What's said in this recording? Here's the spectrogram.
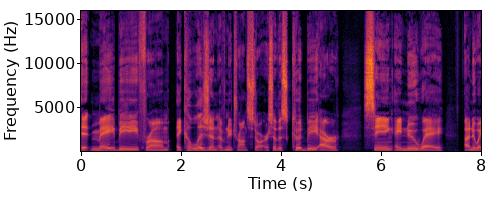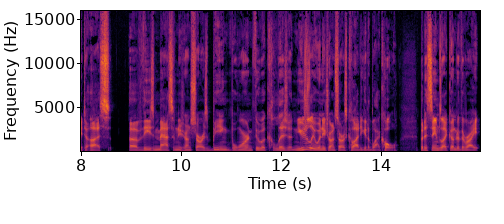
it may be from a collision of neutron stars. So this could be our seeing a new way, a new way to us of these massive neutron stars being born through a collision. Usually, when neutron stars collide, you get a black hole. But it seems like under the right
